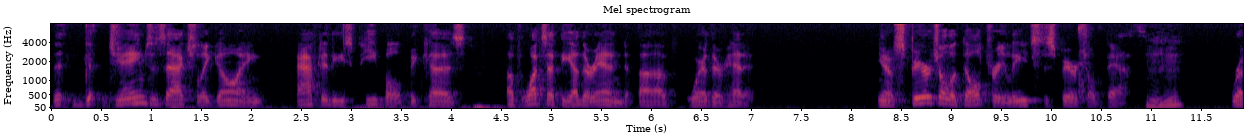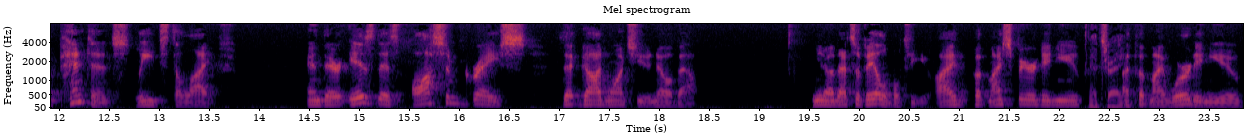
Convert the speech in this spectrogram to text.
The- G- James is actually going after these people because of what's at the other end of where they're headed. You know, spiritual adultery leads to spiritual death. Repentance leads to life, and there is this awesome grace that God wants you to know about. You know, that's available to you. I put my spirit in you. That's right. I put my word in you,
